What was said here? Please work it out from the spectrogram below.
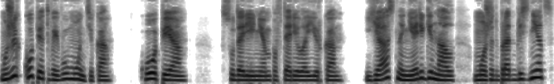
Мужик — копия твоего Монтика». «Копия», — с ударением повторила Ирка. «Ясно, не оригинал. Может, брат-близнец?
